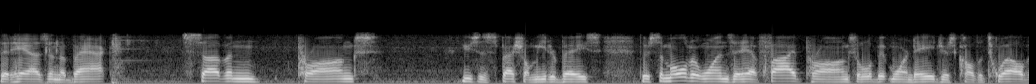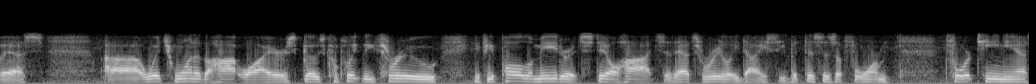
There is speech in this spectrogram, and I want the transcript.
that has in the back seven prongs uses a special meter base. There's some older ones that have five prongs, a little bit more dangerous, called a 12S uh, which one of the hot wires goes completely through. If you pull the meter, it's still hot, so that's really dicey. But this is a form 14S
